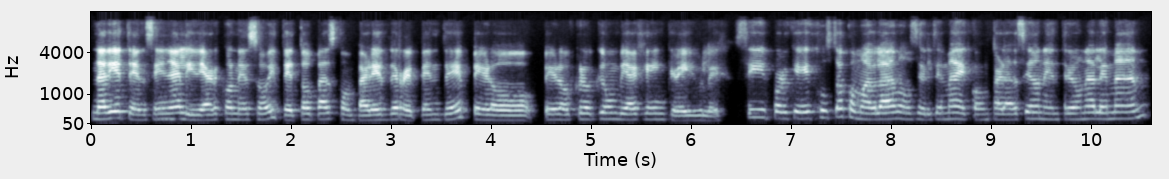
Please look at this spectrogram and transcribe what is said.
nadie te enseña a lidiar con eso y te topas con pared de repente, pero, pero creo que un viaje increíble. Sí, porque justo como hablábamos del tema de comparación entre un alemán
